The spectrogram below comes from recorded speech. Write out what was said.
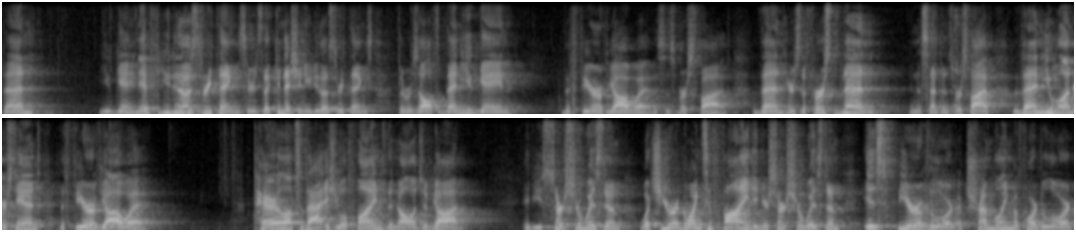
Then you gain. If you do those three things, here's the condition you do those three things, the result, then you gain the fear of Yahweh. This is verse 5. Then, here's the first then in the sentence. Verse 5. Then you will understand the fear of Yahweh. Parallel to that is you will find the knowledge of God. If you search for wisdom, what you're going to find in your search for wisdom is fear of the Lord, a trembling before the Lord,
